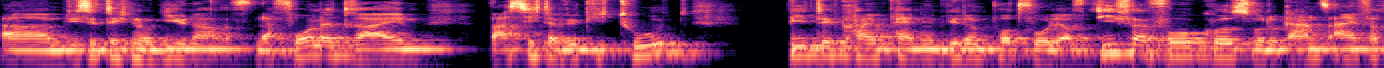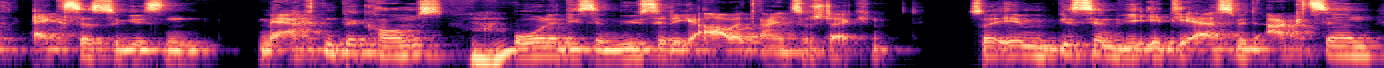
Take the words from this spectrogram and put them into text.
ähm, diese Technologie nach, nach vorne treiben, was sich da wirklich tut bietet CoinPanion wieder ein Portfolio auf DeFi-Fokus, wo du ganz einfach Access zu gewissen Märkten bekommst, mhm. ohne diese mühselige Arbeit reinzustecken. So eben ein bisschen wie ETS mit Aktien,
